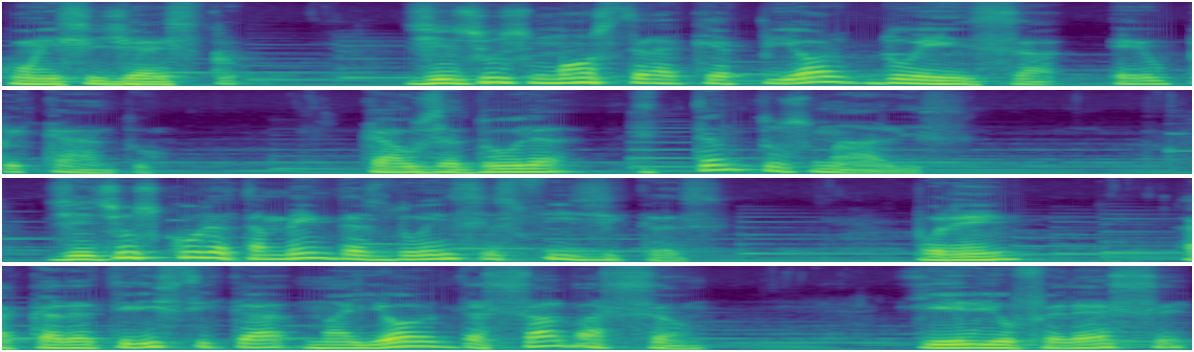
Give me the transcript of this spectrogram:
Com esse gesto, Jesus mostra que a pior doença é o pecado, causadora de tantos males. Jesus cura também das doenças físicas, porém, a característica maior da salvação que ele oferece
